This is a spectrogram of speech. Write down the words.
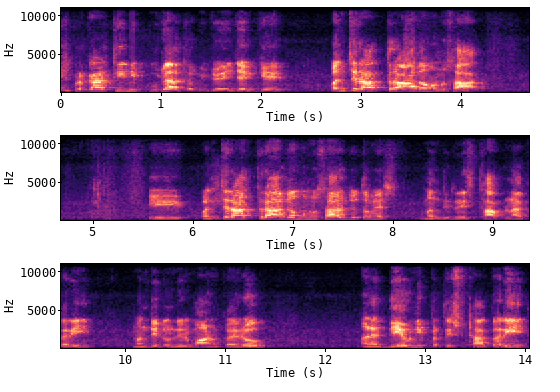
જ પ્રકારથી પૂજા થવી જોઈએ. જેમ કે પંચરાત્ર આગમ અનુસાર એ પંચરાત્ર આગમ અનુસાર જો તમે મંદિરની સ્થાપના કરી, મંદિરનું નિર્માણ કર્યું અને દેવની પ્રતિષ્ઠા કરી,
